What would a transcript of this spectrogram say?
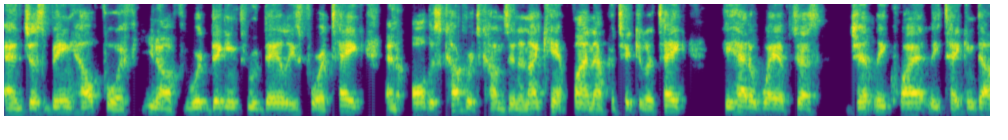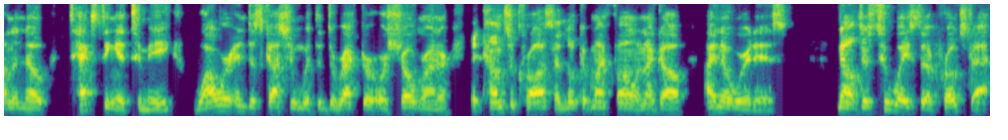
and just being helpful. If you know, if we're digging through dailies for a take and all this coverage comes in and I can't find that particular take, he had a way of just gently, quietly taking down a note, texting it to me while we're in discussion with the director or showrunner. It comes across, I look at my phone and I go, I know where it is. Now, there's two ways to approach that.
